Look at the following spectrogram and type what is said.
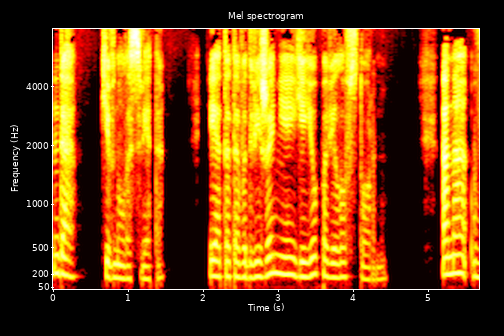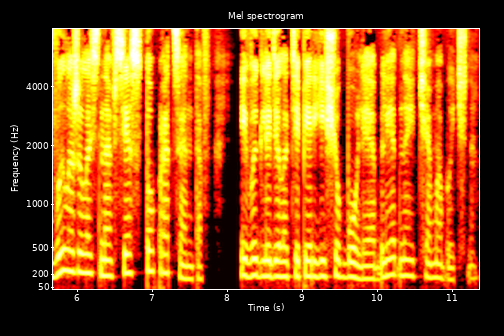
«Да», — кивнула Света. И от этого движения ее повело в сторону. Она выложилась на все сто процентов и выглядела теперь еще более бледной, чем обычно.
